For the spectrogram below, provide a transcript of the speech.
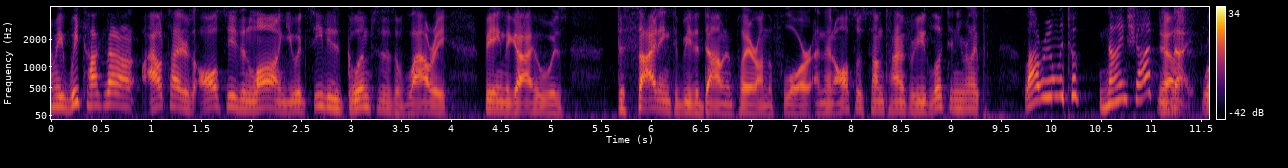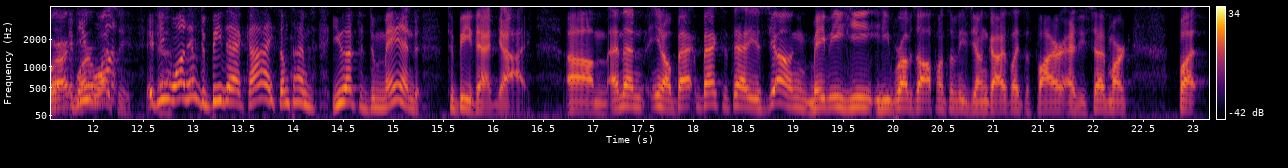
I mean we talked about it on Outsiders all season long. You would see these glimpses of Lauri being the guy who was deciding to be the dominant player on the floor, and then also sometimes where you looked and you were like. Lauri only took nine shots Yeah. tonight. Where- if where was want, he? If Yeah. you want him to be that guy, sometimes you have to demand to be that guy. Um, and then, you know, back back to Thaddeus Young, maybe he he rubs off on some of these young guys, lights a fire, as you said, Mark. But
